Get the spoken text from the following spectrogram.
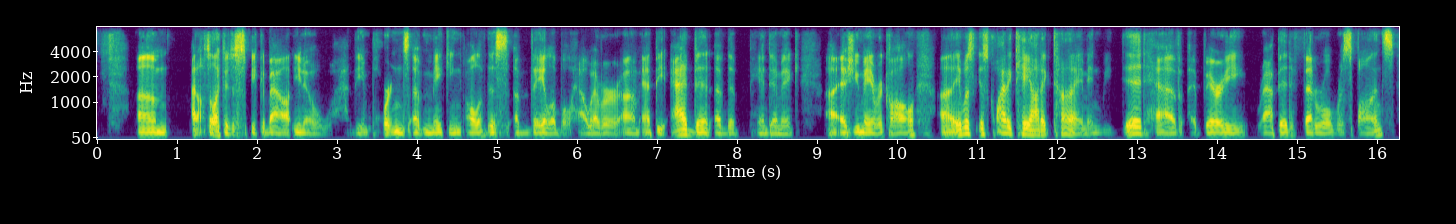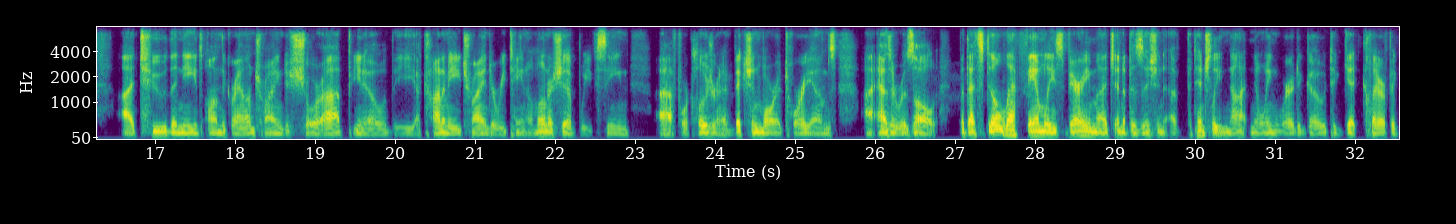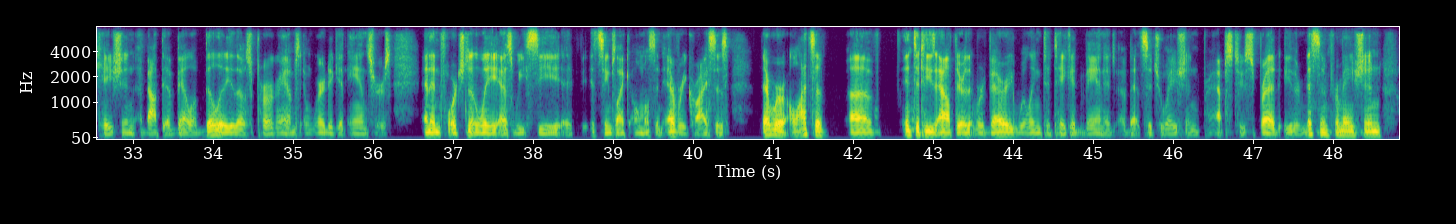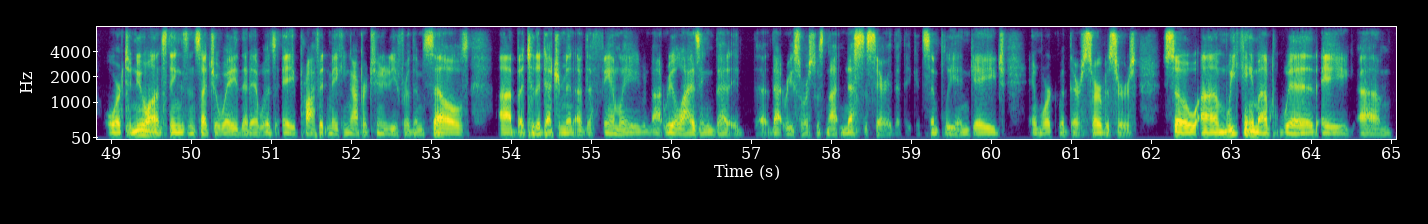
Um, I'd also like to just speak about, you know, the importance of making all of this available. However, um, at the advent of the pandemic, uh, as you may recall, uh, it was is quite a chaotic time, and we did have a very rapid federal response. Uh, to the needs on the ground, trying to shore up, you know, the economy, trying to retain home ownership. We've seen uh, foreclosure and eviction moratoriums uh, as a result. But that still left families very much in a position of potentially not knowing where to go to get clarification about the availability of those programs and where to get answers. And unfortunately, as we see, it, it seems like almost in every crisis, there were lots of, of entities out there that were very willing to take advantage of that situation, perhaps to spread either misinformation or to nuance things in such a way that it was a profit making opportunity for themselves, uh, but to the detriment of the family, not realizing that it, uh, that resource was not necessary, that they could simply engage and work with their servicers. So um, we came up with a um,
